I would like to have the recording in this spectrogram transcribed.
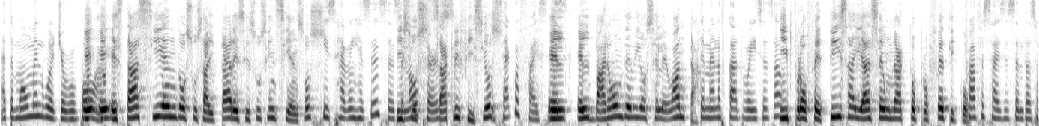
At the moment where eh, Jeroboam, eh, está haciendo sus altares y sus inciensos y sus sacrificios, sacrifices, el, el varón de Dios se levanta the man of God raises up, y profetiza y hace un acto profético prophesies and does a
